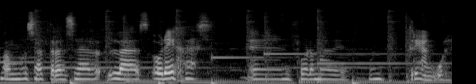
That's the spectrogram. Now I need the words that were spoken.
vamos a trazar las orejas en forma de un triángulo.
